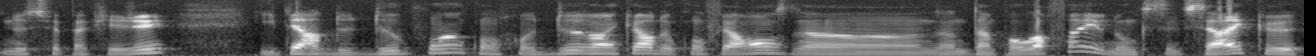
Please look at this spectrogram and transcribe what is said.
ne, se fait pas piéger, ils perdent de 2 points contre deux vainqueurs de conférence d'un Power 5. Donc c'est vrai que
